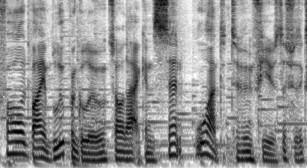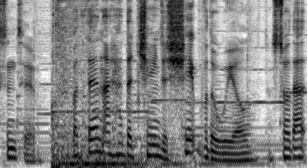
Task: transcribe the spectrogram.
followed by blooper glue so that I can set what to infuse the physics into. But then I had to change the shape of the wheel so that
